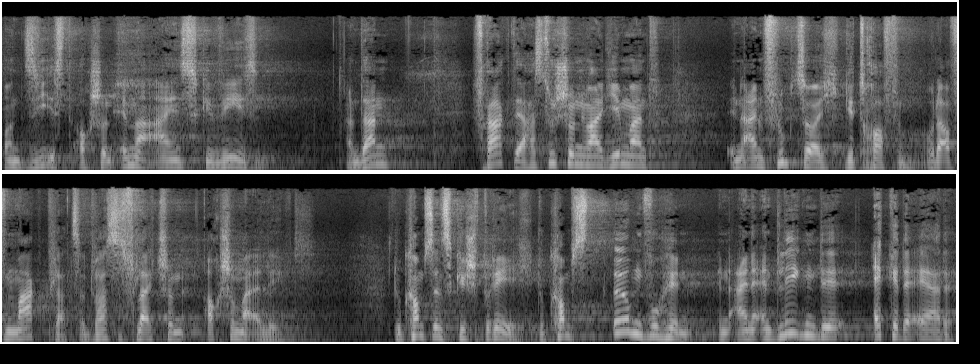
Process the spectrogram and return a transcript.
und sie ist auch schon immer eins gewesen. Und dann fragt er, hast du schon mal jemand in einem Flugzeug getroffen oder auf dem Marktplatz und du hast es vielleicht schon, auch schon mal erlebt? Du kommst ins Gespräch, du kommst irgendwo hin, in eine entlegene Ecke der Erde.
